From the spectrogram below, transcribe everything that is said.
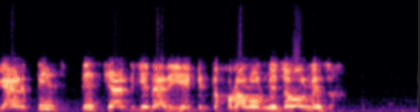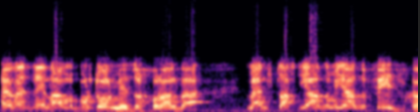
Yəni biz biz gəldi gedərik, biz də xural olmayacaq, olmayacaq. Əvvəl Zeynallı burada olmayacaq xuralda. Mən tutaq yazımı yazıb Facebooka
